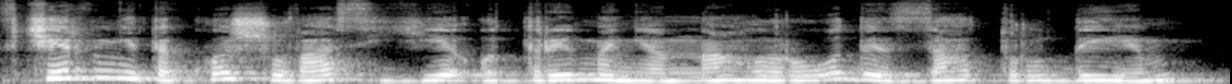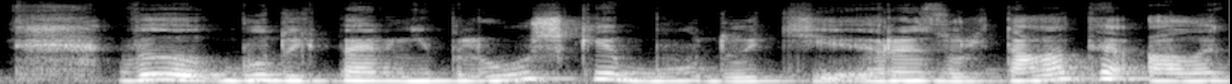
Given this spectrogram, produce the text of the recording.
В червні також у вас є отримання нагороди за труди. Ви будуть певні плюшки, будуть результати, але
